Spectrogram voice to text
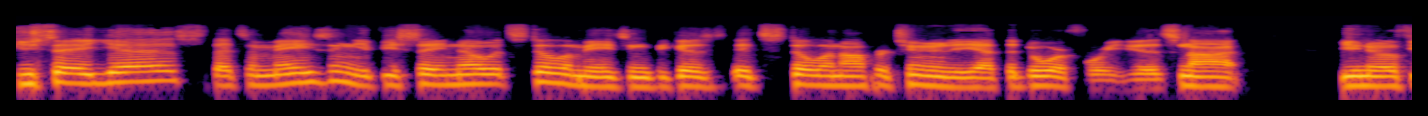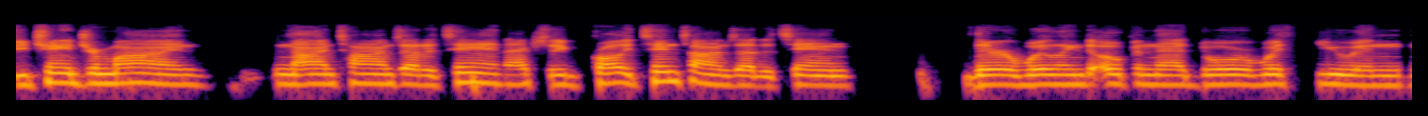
if you say yes, that's amazing. If you say no, it's still amazing because it's still an opportunity at the door for you. It's not, you know, if you change your mind nine times out of 10, actually, probably 10 times out of 10, they're willing to open that door with you in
